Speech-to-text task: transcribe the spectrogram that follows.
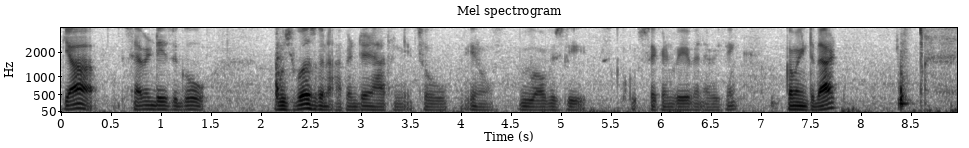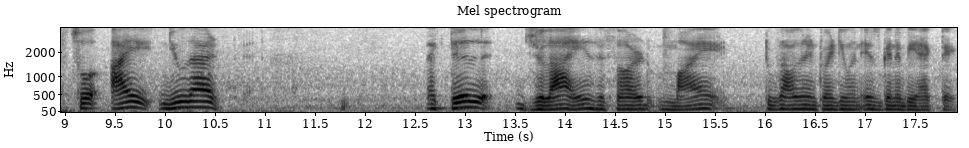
yeah, seven days ago, which was going to happen didn't happen yet. So you know we obviously second wave and everything coming to that. So I knew that like till July the third, my 2021 is going to be hectic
